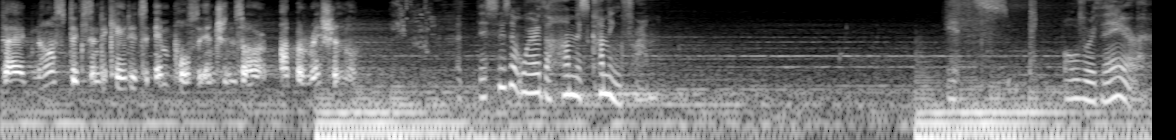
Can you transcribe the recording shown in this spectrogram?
Diagnostics indicate its impulse engines are operational. But this isn't where the hum is coming from. Over there.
